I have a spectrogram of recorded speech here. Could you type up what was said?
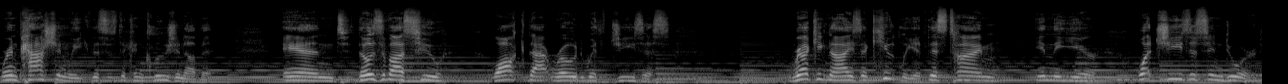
We're in Passion Week. This is the conclusion of it. And those of us who walk that road with Jesus. Recognize acutely at this time in the year what Jesus endured,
